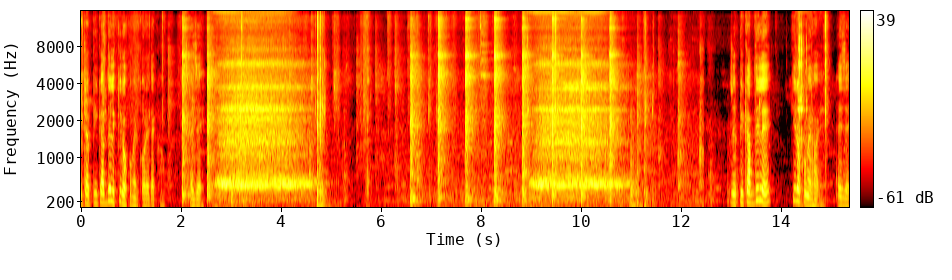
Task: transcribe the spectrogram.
এটা পিক আপ দিলে কী রকমের করে, দেখো। এই যে যে পিক আপ দিলে কী রকমের হয়? এই যে।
